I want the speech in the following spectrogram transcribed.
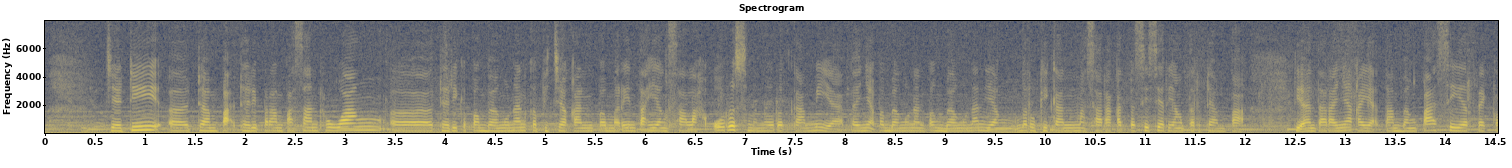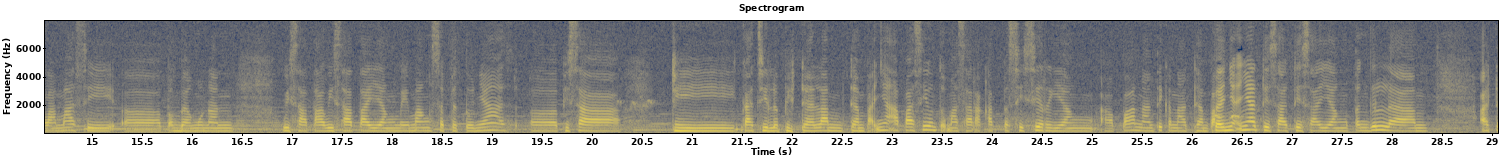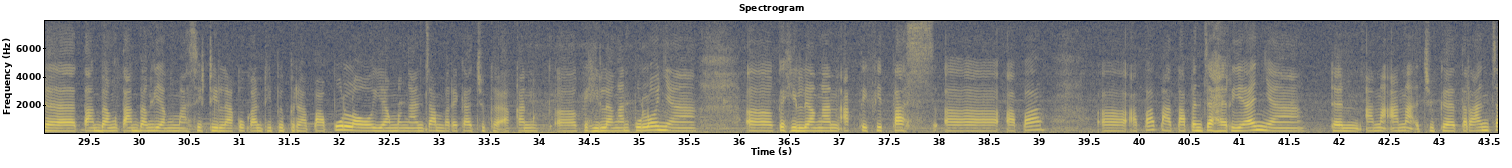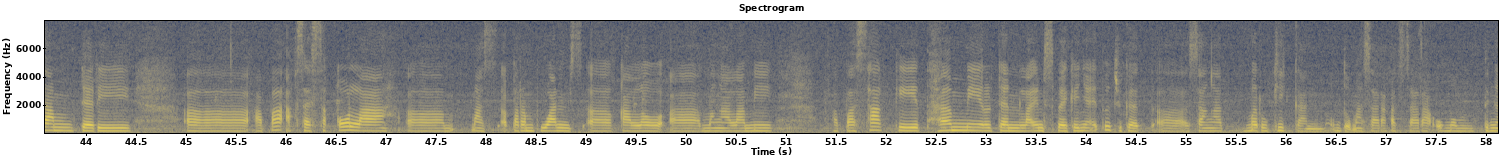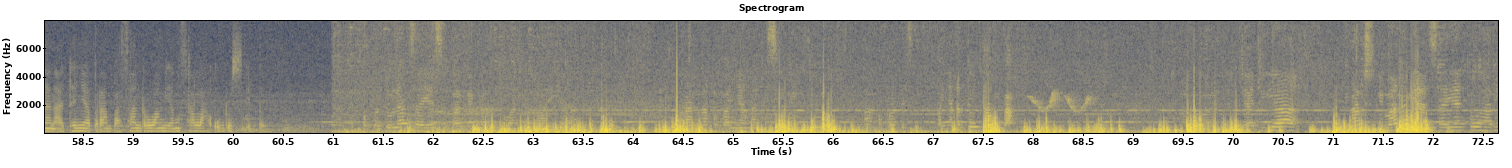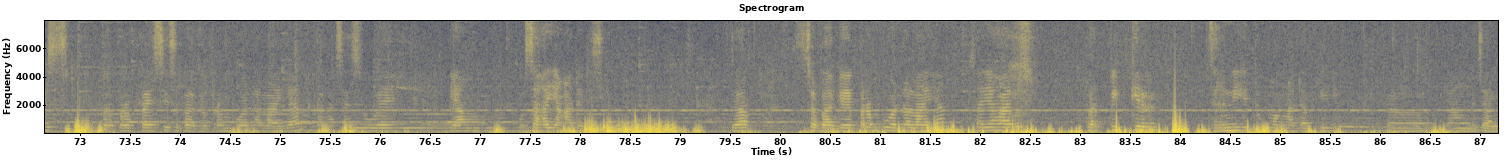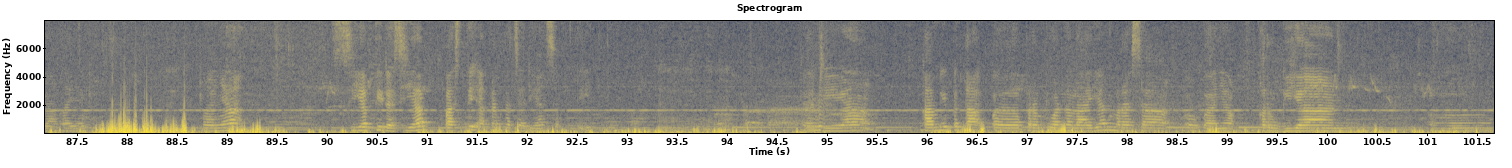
jadi uh, dampak dari perampasan ruang uh, dari kepembangunan kebijakan pemerintah yang salah urus menurut kami ya banyak pembangunan-pembangunan yang merugikan masyarakat pesisir yang terdampak. Di antaranya kayak tambang pasir, reklamasi, uh, pembangunan wisata-wisata yang memang sebetulnya uh, bisa dikaji lebih dalam. Dampaknya apa sih untuk masyarakat pesisir yang apa nanti kena dampak? Banyaknya desa-desa yang tenggelam ada tambang-tambang yang masih dilakukan di beberapa pulau yang mengancam mereka juga akan uh, kehilangan pulaunya, uh, kehilangan aktivitas uh, apa uh, apa mata pencahariannya dan anak-anak juga terancam dari uh, apa akses sekolah uh, mas perempuan uh, kalau uh, mengalami apa sakit, hamil dan lain sebagainya itu juga uh, sangat merugikan untuk masyarakat secara umum dengan adanya perampasan ruang yang salah urus itu. Kebetulan saya sebagai perempuan nelayan karena kebanyakan di sini itu ah, kebanyakan itu tampak. Uh, jadi ya harus gimana ya saya tuh harus berprofesi sebagai perempuan nelayan karena sesuai yang usaha yang ada di sini. Ya sebagai perempuan nelayan saya harus berpikir jernih itu menghadapi uh, yang gejala kayak gitu. Soalnya siap tidak siap pasti akan kejadian seperti itu. Jadi ya kami peta, uh, perempuan nelayan merasa uh, banyak kerugian uh,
